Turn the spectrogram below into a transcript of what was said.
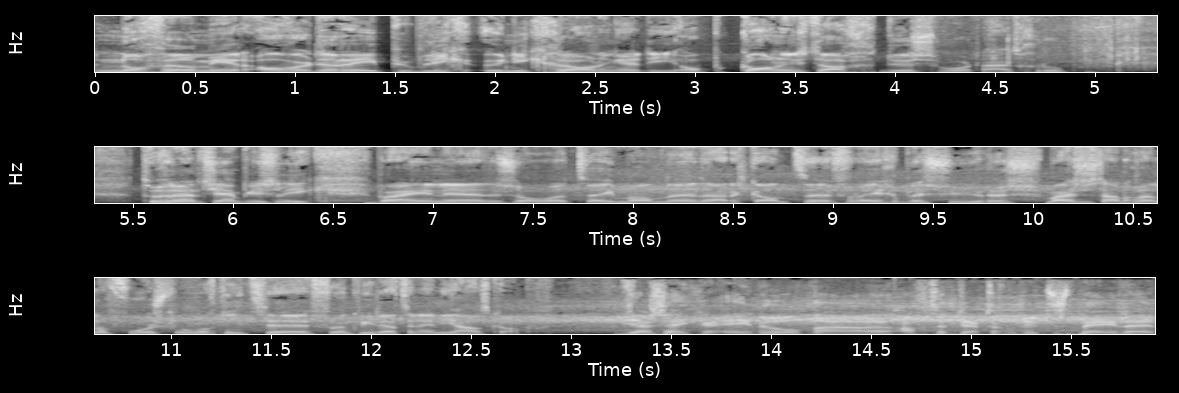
nog veel meer over de Republiek Uniek Groningen... die op Koningsdag dus wordt uitgeroepen. Terug naar de Champions League. Bayern dus al twee man naar de kant vanwege blessures. Maar ze staan nog wel op voorsprong, of niet, Frank Wieland en Andy Houtkamp? Jazeker, 1-0 na 38 minuten spelen. En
